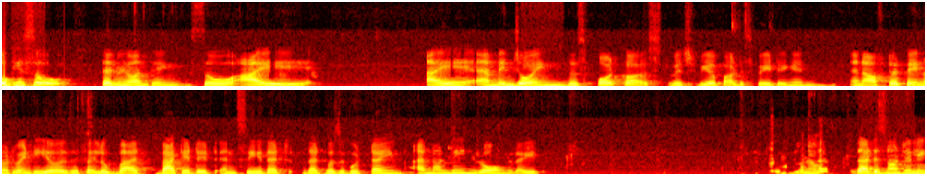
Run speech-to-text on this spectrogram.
Okay, so tell me one thing. So I I am enjoying this podcast which we are participating in. And after 10 or 20 years, if I look back back at it and say that that was a good time, I'm not being wrong, right? no That, that is not really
